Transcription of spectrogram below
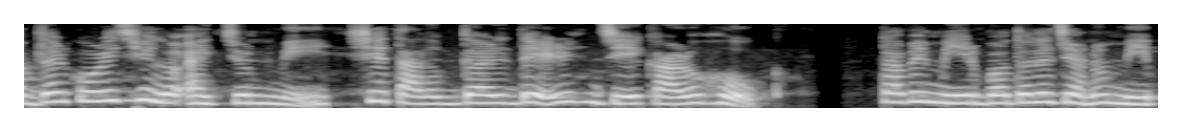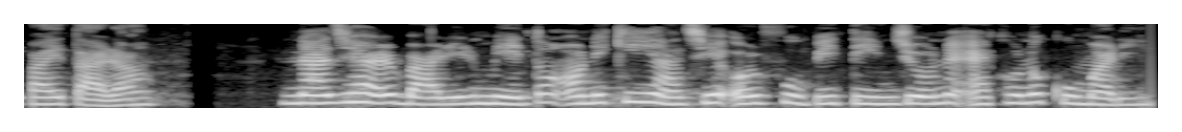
আবদার করেছিল একজন মেয়ে, সে তালুকদারদের যে কারও হোক, তবে মেয়ের বদলে যেন মেয়ে পায় তারা। নাজহার বাড়ির মেয়ে তো অনেকেই আছে, ওর ফুপি তিনজন এখনও কুমারী।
